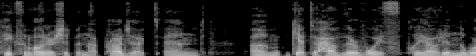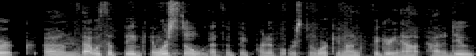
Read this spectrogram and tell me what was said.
take some ownership in that project and um, get to have their voice play out in the work. Um, that was a big, and we're still, that's a big part of what we're still working on figuring out how to do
